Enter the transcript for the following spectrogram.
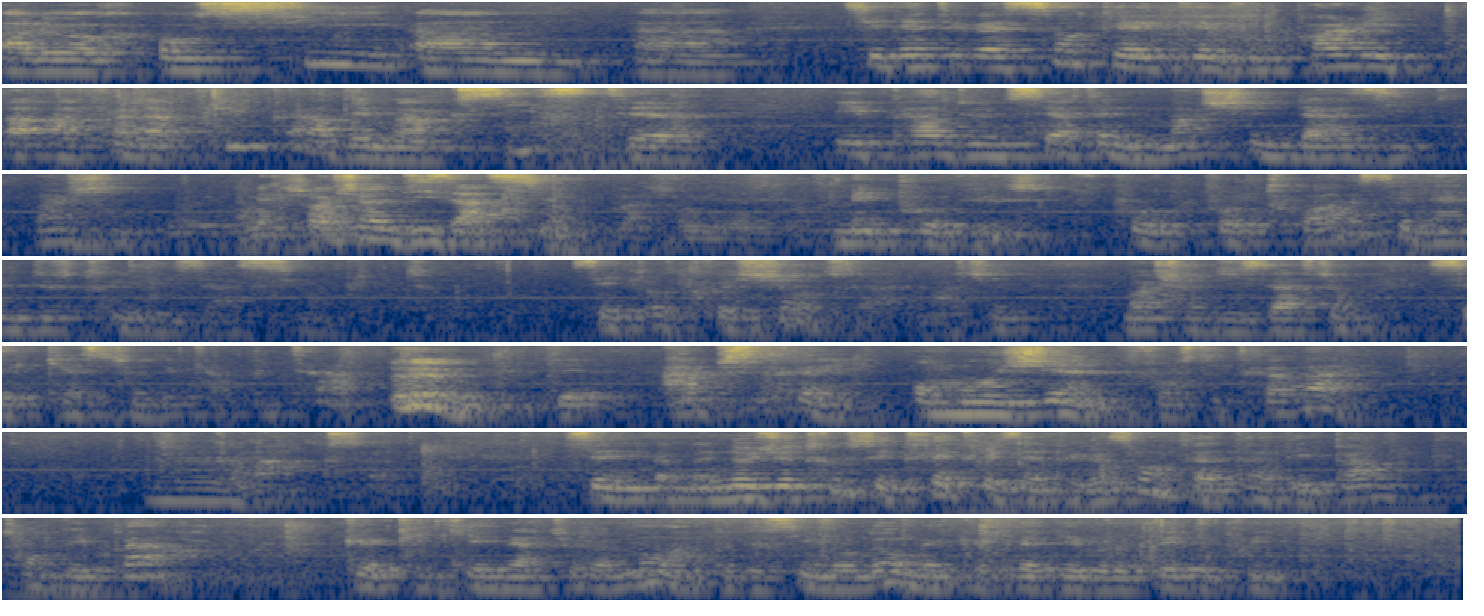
Alors aussi, euh, euh, c'est intéressant que, que vous parlez, à- enfin la plupart des marxistes, euh, ils parlent d'une certaine marchi- marchandisation. Mais pour, vous, pour, pour toi, c'est l'industrialisation plutôt. C'est autre chose. La marchi- marchandisation, c'est question de capital, c'est abstrait, homogène, force de travail. Comme Marx. Euh, je trouve c'est très très intéressant ta départ, ton départ, que- qui est naturellement un peu de Simoneau, mais que tu as développé depuis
